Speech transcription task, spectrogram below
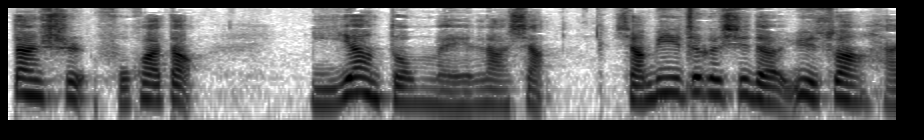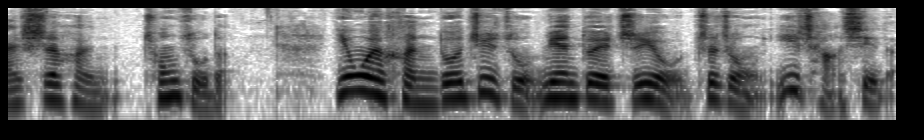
但是服化道一样都没落下。想必这个戏的预算还是很充足的，因为很多剧组面对只有这种一场戏的，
